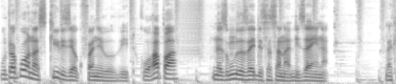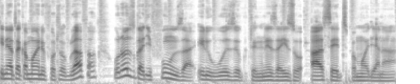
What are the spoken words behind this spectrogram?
utakuwa una skills ya kufanya hivyo vitu. Kwa hapa tunazungumza zaidi sasa na designer. Lakini hata kama wewe ni photographer unaweza ukajifunza ili uweze kutengeneza hizo assets pamoja na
